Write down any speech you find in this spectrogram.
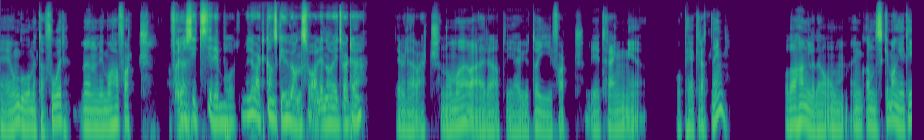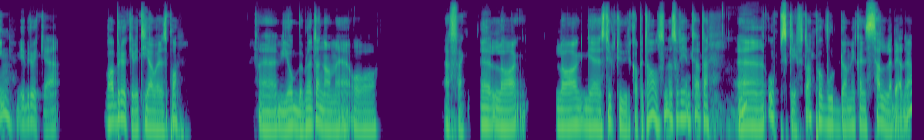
er jo en god metafor, men vi må ha fart. For å sitte stille i båten ville vært ganske uansvarlig nå, vet du det? Det ville det vært. Nå må det være at vi er ute og gir fart. Vi trenger å peke retning. Og da handler det om en ganske mange ting. Vi bruker Hva bruker vi tida vår på? Eh, vi jobber blant annet med å effekt, eh, lage, lage strukturkapital, som det så fint heter. Mm. Oppskrifter på hvordan vi kan selge bedre,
